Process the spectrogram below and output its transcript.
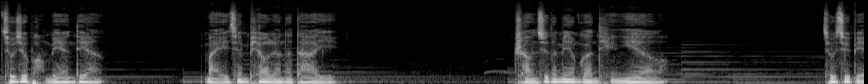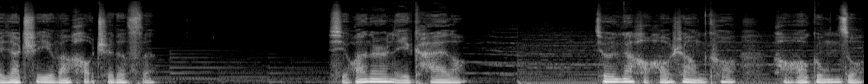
就去旁边店买一件漂亮的大衣。常去的面馆停业了，就去别家吃一碗好吃的粉。喜欢的人离开了，就应该好好上课，好好工作，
